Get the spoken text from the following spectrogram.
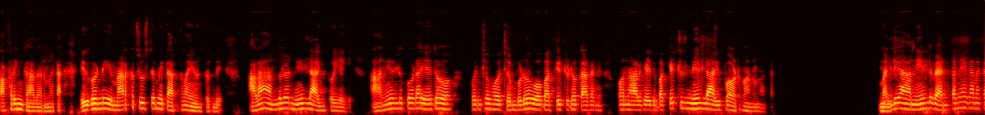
సఫరింగ్ కాదనమాట. ఇదిగోండి ఈ మరక చూస్తే మీకు అర్థమై ఉంటుంది. అలా అందులో నీళ్ళు ఆగిపోయాయి. ఆ నీళ్ళు కూడా ఏదో కొంచెం ఓ చెంబుడో, ఓ బకెట్డో కాదండి. ఓ 4, 5 బకెట్లు నీళ్ళు ఆగిపోవడం అనమాట. మళ్ళీ ఆ నీళ్ళు వెంటనే గనక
